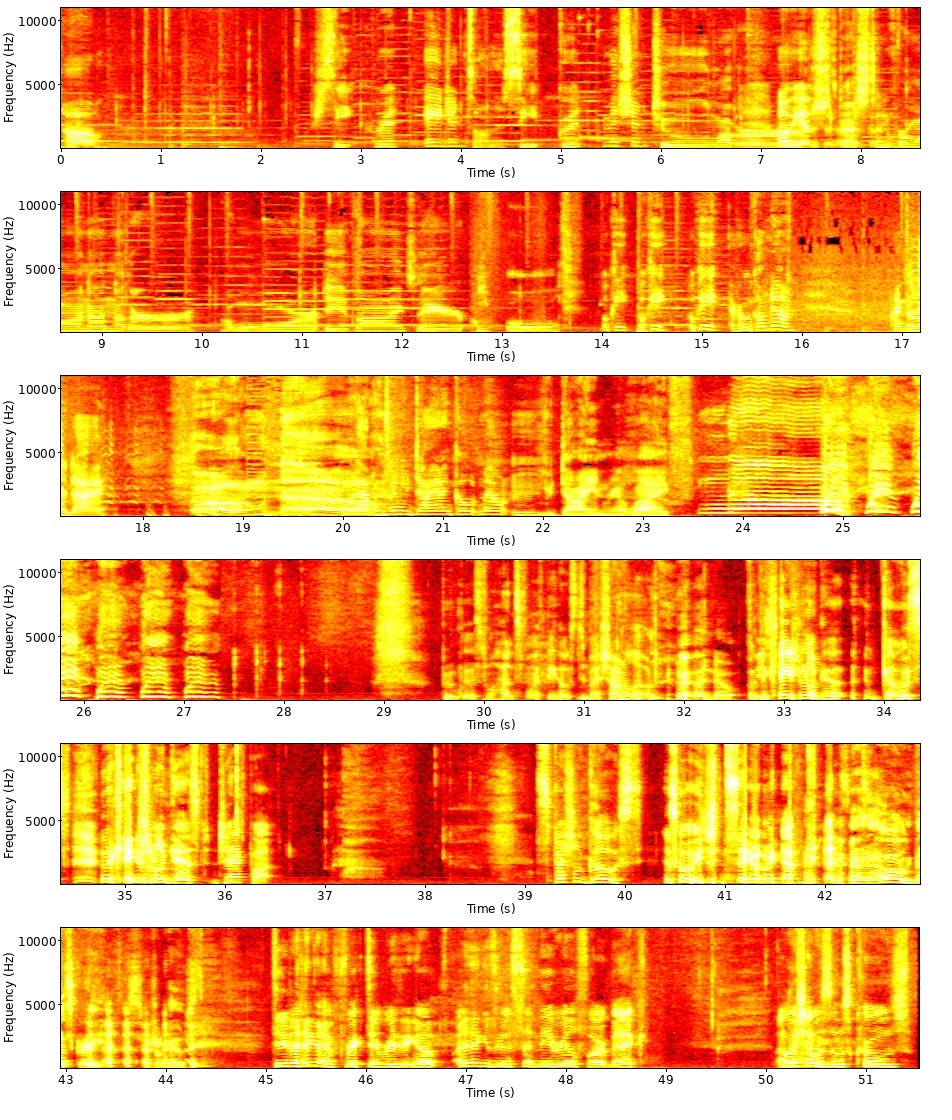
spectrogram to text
Oh. Secret agents on a secret mission. Two lovers. Oh, yeah, this is destined for one another. A war divides their people. Okay, okay, okay. Everyone calm down. I'm gonna die. Oh no! What happens when you die on Goat Mountain? You die in real life. No! Broom Ghost will henceforth be hosted by Sean Alone. no. with occasional go- ghost, with occasional guest, Jackpot. Special ghost is what we should say when we have guests. oh, that's great. Special ghost. Dude, I think I fricked everything up. I think it's gonna set me real far back. I wish I was those crows.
